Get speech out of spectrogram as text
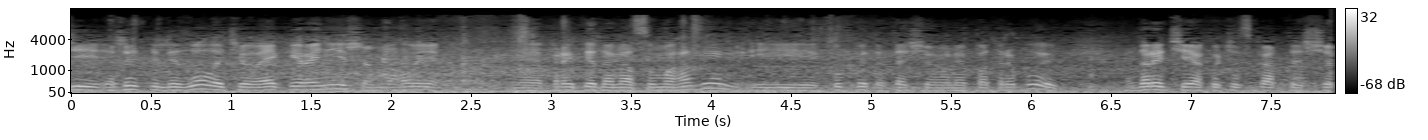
чи жителі Золочева, як і раніше, могли е, прийти до нас у магазин і купити те, що вони потребують. До речі, я хочу сказати, що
